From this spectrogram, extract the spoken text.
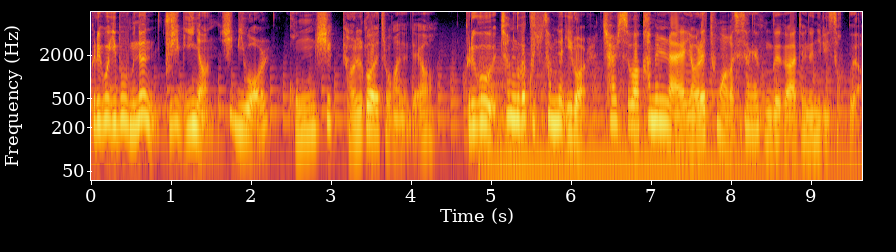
그리고 이 부부는 92년 12월 공식 별거에 들어가는데요. 그리고 1993년 1월 찰스와 카밀라의 열애 통화가 세상에 공개가 되는 일이 있었고요.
